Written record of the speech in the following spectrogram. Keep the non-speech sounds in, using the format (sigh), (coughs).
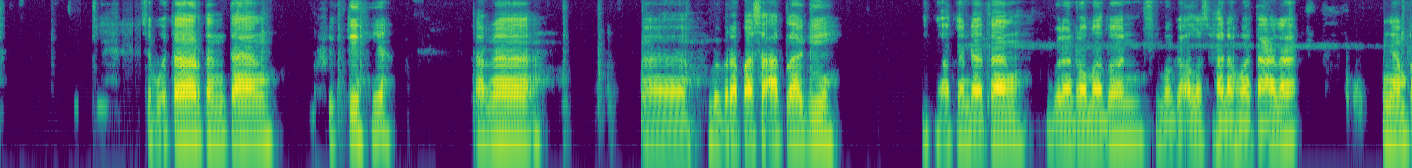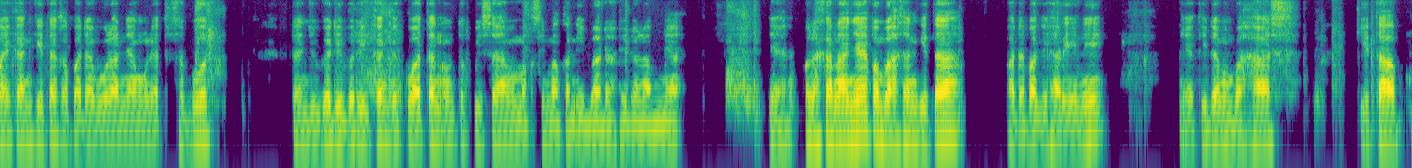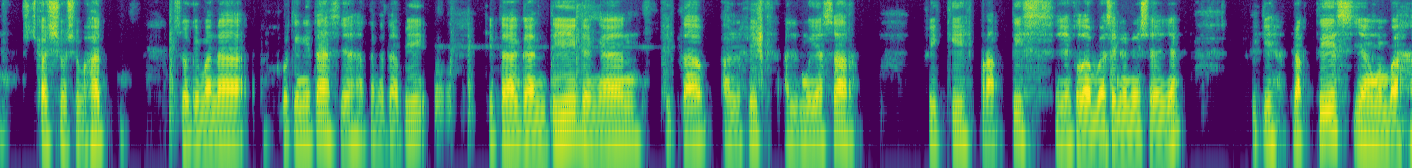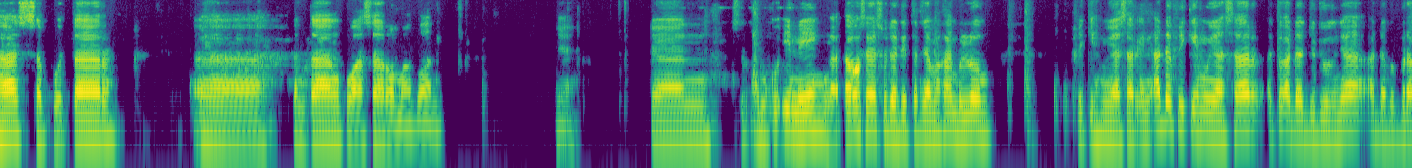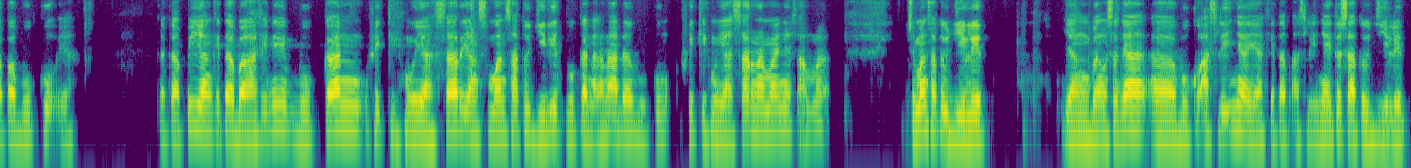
seputar tentang fikih ya, karena uh, beberapa saat lagi kita akan datang bulan Ramadan. Semoga Allah Subhanahu wa taala menyampaikan kita kepada bulan yang mulia tersebut dan juga diberikan kekuatan untuk bisa memaksimalkan ibadah di dalamnya. Ya, oleh karenanya pembahasan kita pada pagi hari ini ya tidak membahas kitab kasyuf syubhat sebagaimana rutinitas ya akan tetapi kita ganti dengan kitab Al-Fiqh Al-Muyassar fikih praktis ya kalau bahasa Indonesia-nya. Fikih praktis yang membahas seputar uh, tentang puasa Ramadan. Ya. Dan buku ini nggak tahu saya sudah diterjemahkan belum. Fikih Muyasar ini ada Fikih Muyasar itu ada judulnya ada beberapa buku ya. Tetapi yang kita bahas ini bukan fikih muyasar yang cuma satu jilid bukan karena ada buku fikih muyasar namanya sama cuma satu jilid yang maksudnya uh, buku aslinya ya kitab aslinya itu satu jilid.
